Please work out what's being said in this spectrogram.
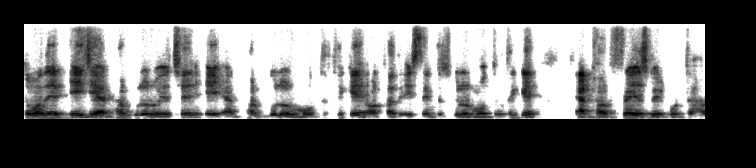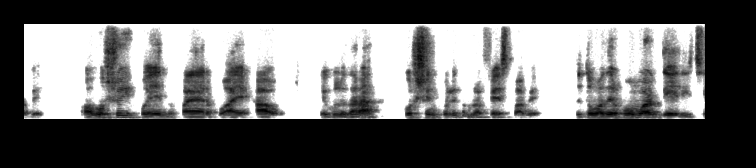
তোমাদের এই যে অ্যাডভার্বগুলো রয়েছে, এই অ্যাডভার্বগুলোর মধ্যে থেকে, অর্থাৎ এই সেন্টেন্সগুলোর মধ্য থেকে অ্যাডভার্ব ফ্রেজ বের করতে হবে। অবশ্যই হোয়েন হোয়ার হোয়াই হাউ এগুলো দ্বারা কোশ্চেন করে তোমরা ফ্রেজ পাবে। তো তোমাদের হোমওয়ার্ক দিয়ে দিচ্ছি,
